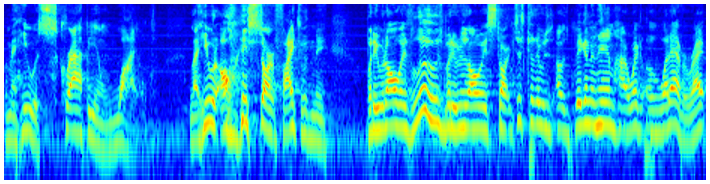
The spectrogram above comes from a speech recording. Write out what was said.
But man, he was scrappy and wild. Like he would always start fights with me. But he would always lose, but he would always start just because was, I was bigger than him, higher weight, whatever, right?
